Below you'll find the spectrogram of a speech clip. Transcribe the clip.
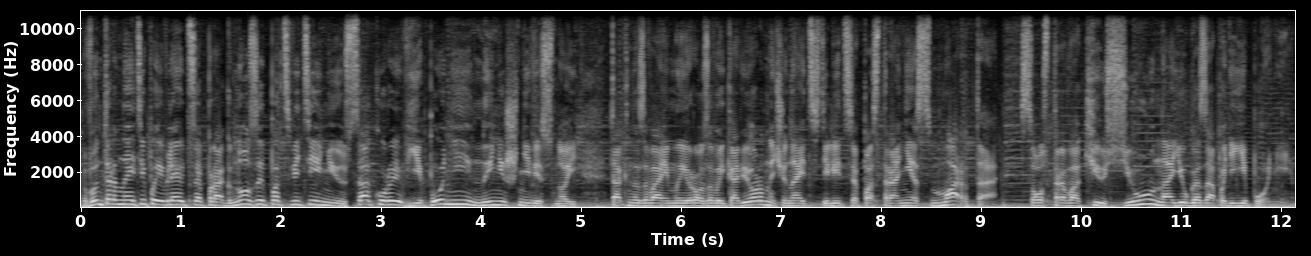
В интернете появляются прогнозы по цветению сакуры в Японии нынешней весной. Так называемый розовый ковер начинает стелиться по стране с марта, с острова Кюсю на юго-западе Японии.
